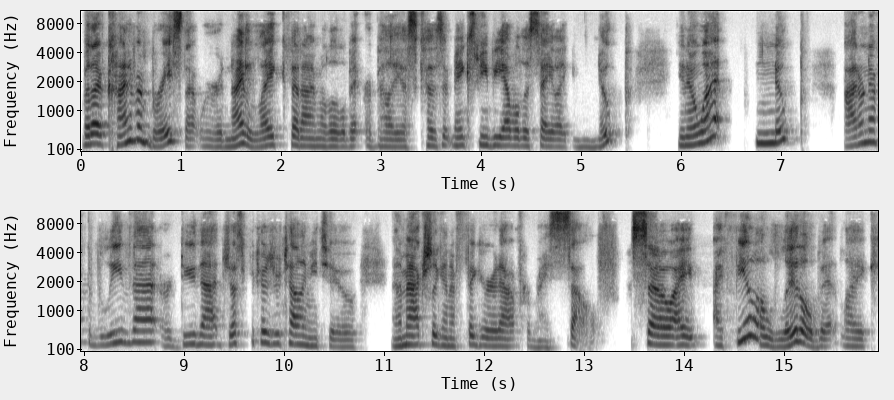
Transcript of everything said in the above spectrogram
But I've kind of embraced that word. And I like that I'm a little bit rebellious because it makes me be able to say, like, nope, you know what? Nope. I don't have to believe that or do that just because you're telling me to. And I'm actually going to figure it out for myself. So I, I feel a little bit like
